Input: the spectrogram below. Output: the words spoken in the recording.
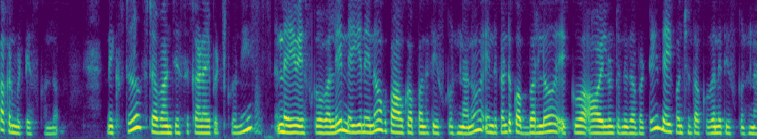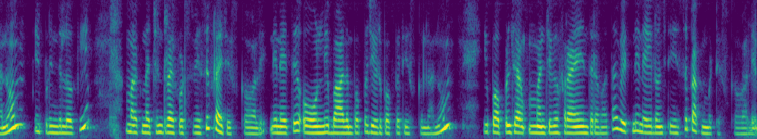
పక్కన పెట్టేసుకుందాం. నెక్స్ట్ స్టవ్ ఆన్ చేసి కడాయి పెట్టుకొని నెయ్యి వేసుకోవాలి. నెయ్యి నేను ఒక పావు కప్ అంత తీసుకుంటున్నాను. ఎందుకంటే కొబ్బరిలో ఎక్కువ ఆయిల్ ఉంటుంది కాబట్టి నెయ్యి కొంచెం తక్కువగానే తీసుకుంటున్నాను. ఇప్పుడు ఇందులోకి మనకు నచ్చిన డ్రై ఫ్రూట్స్ వేసి ఫ్రై చేసుకోవాలి. నేనైతే ఓన్లీ బాదం పప్పు జీడిపప్పు తీసుకున్నాను. ఈ పప్పులు మంచిగా ఫ్రై అయిన తర్వాత వీటిని నెయ్యిలోంచి తీసి పక్కన పెట్టేసుకోవాలి.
